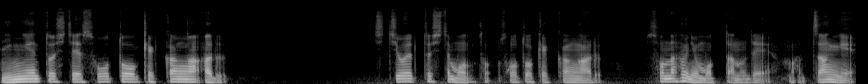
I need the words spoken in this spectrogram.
人間として相当欠陥がある。父親としても相当欠陥がある。そんな風に思ったので、まあ、懺悔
